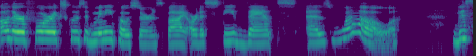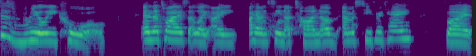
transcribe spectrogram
Oh, there are four exclusive mini posters by artist Steve Vance as well. This is really cool. And that's why I said like I I haven't seen a ton of MST3K, but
